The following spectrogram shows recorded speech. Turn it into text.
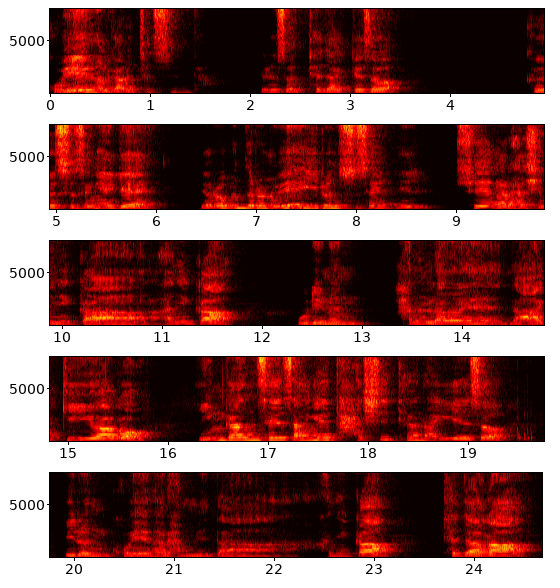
고행을 가르쳤습니다. 그래서 태자께서 그 스승에게 여러분들은 왜 이런 수생, 수행을 하십니까? 하니까 우리는 하늘나라에 낳기 위하고 인간 세상에 다시 태어나기 위해서 이런 고행을 합니다. 하니까 태자가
